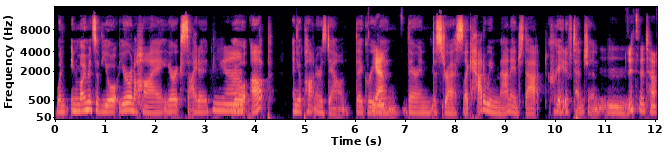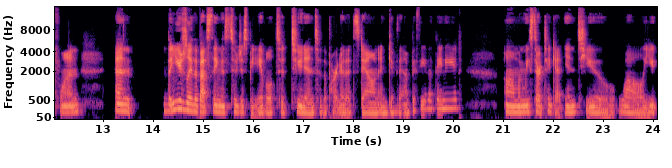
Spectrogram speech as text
when in moments of your you're on a high you're excited yeah. you're up and your partner is down they're grieving yeah. they're in distress like how do we manage that creative tension mm, it's a tough one and the, usually the best thing is to just be able to tune in to the partner that's down and give the empathy that they need um, when we start to get into well you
